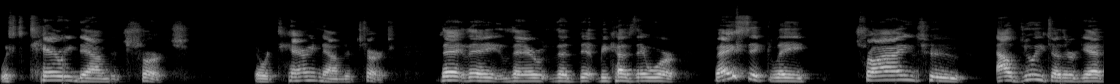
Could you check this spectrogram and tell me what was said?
was tearing down the church. They were tearing down the church. They, they, they, the, because they were basically trying to outdo each other again.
